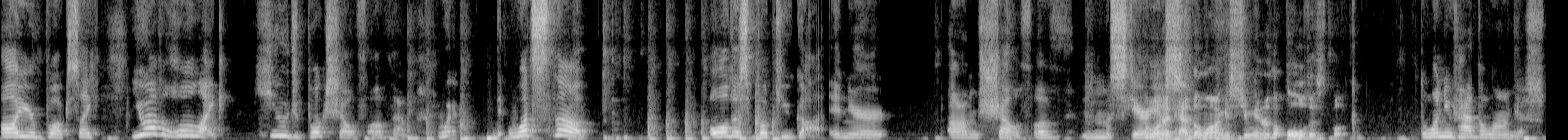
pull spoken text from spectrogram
all your books like you have a whole like huge bookshelf of them Where, what's the oldest book you got in your um shelf of mysterious the one I've had the longest, you mean, or the oldest book? the one you've had the longest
